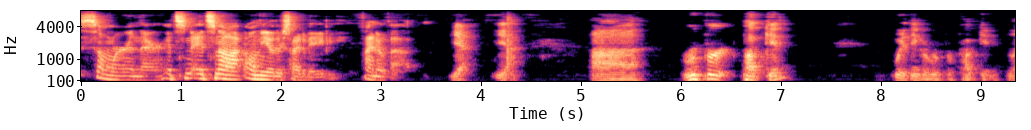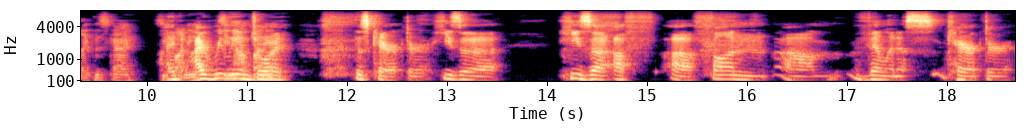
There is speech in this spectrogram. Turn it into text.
somewhere in there. It's it's not on the other side of 80. I know that. Yeah, yeah. Uh, Rupert Pupkin. What do you think of Rupert Pupkin? You like this guy? I. I really enjoy funny? This character. He's a he's a a fun um, villainous character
